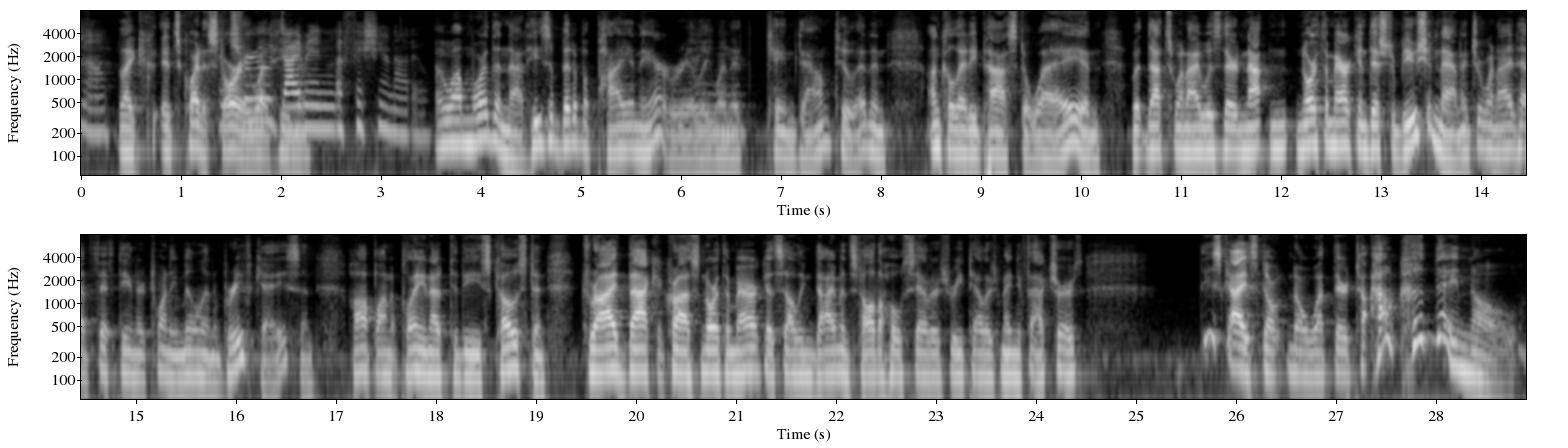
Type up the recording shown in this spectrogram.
No. like it's quite a A story true what he diamond aficionado. Uh, Well, more than that, he's a bit of a pioneer, really, when it came down to it. And Uncle Eddie passed away, and but that's when I was their not North American distribution manager. When I'd have fifteen or twenty mil in a briefcase and hop on a plane out to the East Coast and drive back across North America, selling diamonds to all the wholesalers, retailers, manufacturers. These guys don't know what they're. Ta- How could they know?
